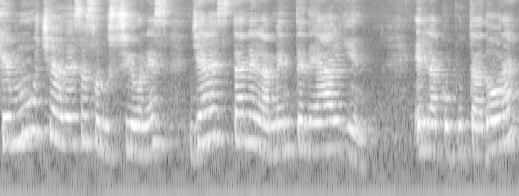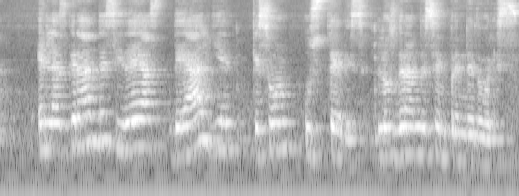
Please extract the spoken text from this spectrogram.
que muchas de esas soluciones ya están en la mente de alguien, en la computadora, en las grandes ideas de alguien que son ustedes, los grandes emprendedores.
